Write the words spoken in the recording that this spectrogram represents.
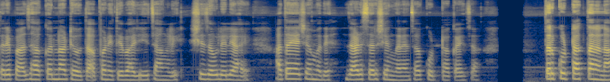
तर हे पहा. झाकण न ठेवता आपण इथे भाजी ही चांगली शिजवलेली आहे. आता याच्यामध्ये जाडसर शेंगदाण्याचा कूट टाकायचा. तर कूट टाकताना ना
